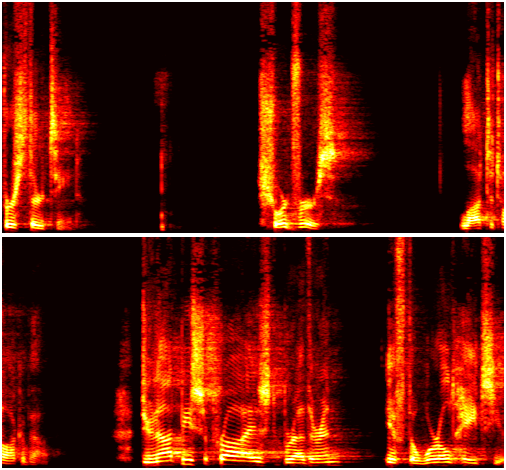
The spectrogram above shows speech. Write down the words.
verse 13. Short verse. Lot to talk about. Do not be surprised, brethren, if the world hates you.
